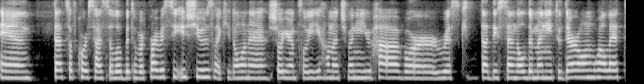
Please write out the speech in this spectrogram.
And that's of course has a little bit of a privacy issues like you don't want to show your employee how much money you have or risk that they send all the money to their own wallet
